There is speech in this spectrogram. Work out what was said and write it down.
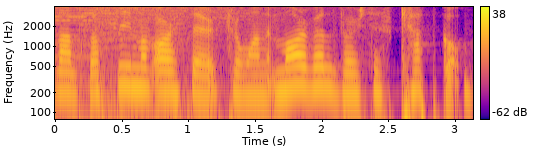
Här var alltså Theme of Arthur från Marvel vs. Capcom.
